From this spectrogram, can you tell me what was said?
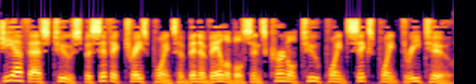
GFS2 specific trace points have been available since kernel 2.6.32.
